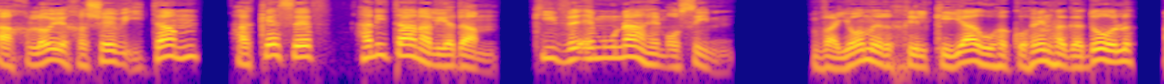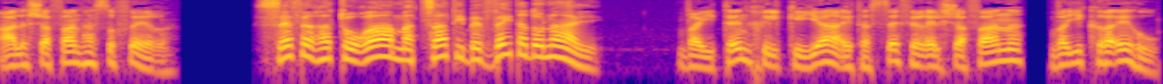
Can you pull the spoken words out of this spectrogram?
אך לא יחשב איתם הכסף הניתן על ידם, כי באמונה הם עושים. ויאמר חלקיהו הכהן הגדול על שפן הסופר. ספר התורה מצאתי בבית אדוני. ויתן חלקיה את הספר אל שפן, ויקראהו.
